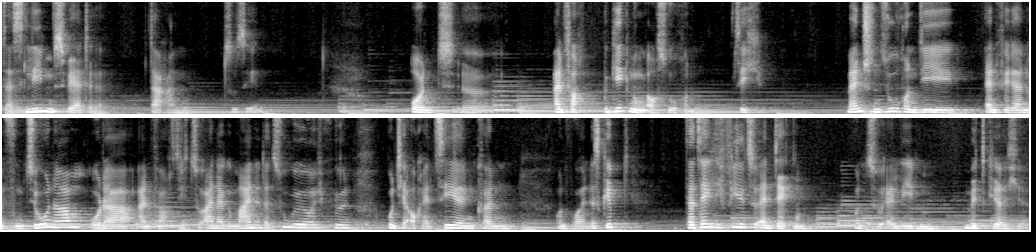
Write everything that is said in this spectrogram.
das Liebenswerte daran zu sehen. Und äh, einfach Begegnungen auch suchen, sich Menschen suchen, die entweder eine Funktion haben oder einfach sich zu einer Gemeinde dazugehörig fühlen und ja auch erzählen können und wollen. Es gibt tatsächlich viel zu entdecken und zu erleben mit Kirche.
